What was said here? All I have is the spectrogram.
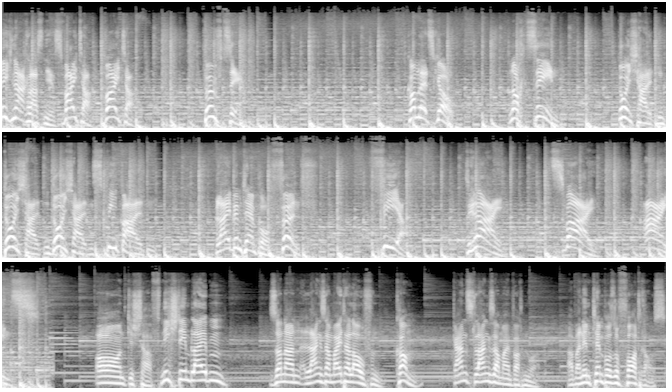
Nicht nachlassen jetzt. Weiter, weiter. 15. Komm, let's go. Noch 10. Durchhalten, durchhalten, durchhalten. Speed behalten. Bleib im Tempo. 5, 4, 3, 2, 1. Und geschafft. Nicht stehen bleiben, sondern langsam weiterlaufen. Komm, ganz langsam einfach nur. Aber nimm Tempo sofort raus.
